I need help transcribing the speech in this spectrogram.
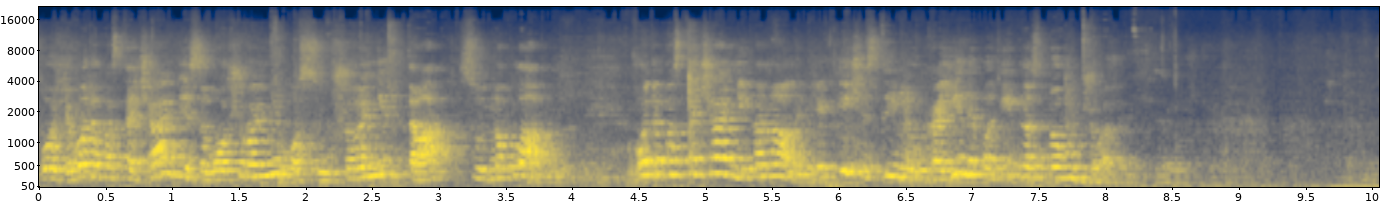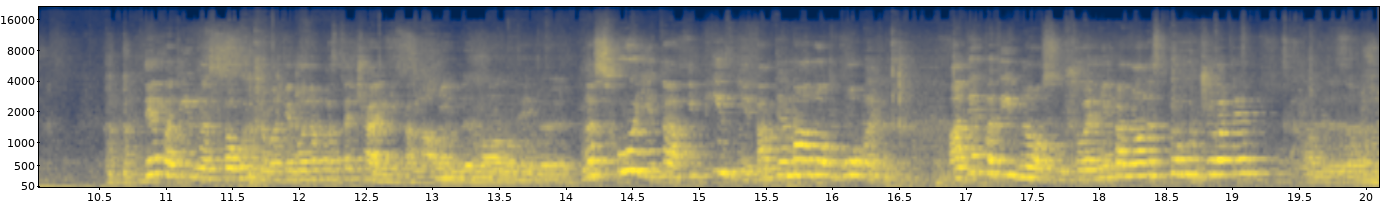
Отже, водопостачальні, зрошувальні, осушувальні та судноплавні. Водопостачальні канали в якій частині України потрібно споруджувати? Де потрібно споруджувати водопостачальні канали? На сході, так, і півдні, там, де мало обговорень. А де потрібно осушувальні канали споруджувати? Там, де. В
